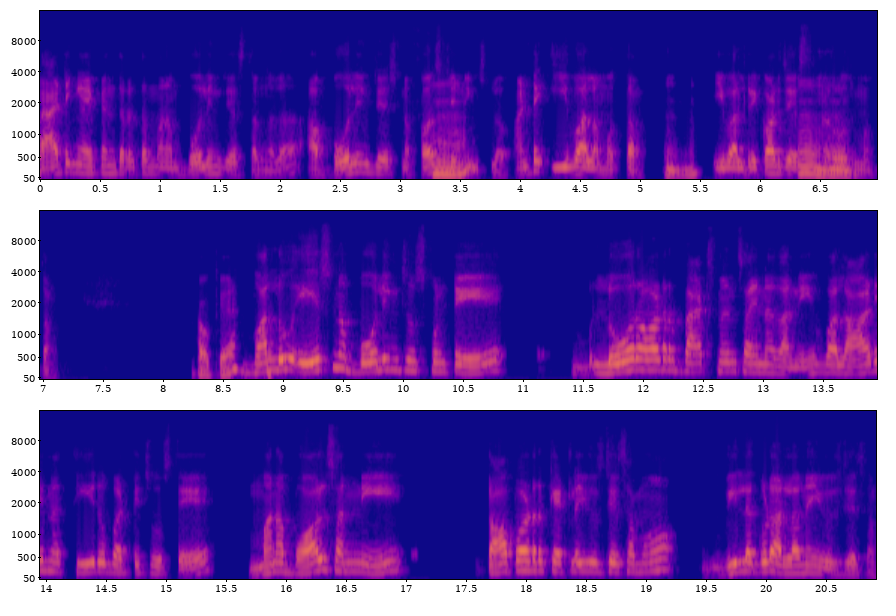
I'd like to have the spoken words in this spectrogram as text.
బ్యాటింగ్ అయిపోయిన తర్వాత మనం బౌలింగ్ చేస్తాం కదా ఆ బౌలింగ్ చేసిన ఫస్ట్. ఇన్నింగ్స్లో అంటే ఇవాళ మొత్తం ఇవాళ రికార్డ్ చేస్తున్న. రోజు మొత్తం ఓకే వాళ్ళు వేసిన బౌలింగ్ చూసుకుంటే లోవర్ ఆర్డర్ బ్యాట్స్మెన్స్ అయినా కానీ వాళ్ళు ఆడిన తీరు బట్టి చూస్తే మన బాల్స్ అన్ని టాప్ ఆర్డర్కి ఎట్లా యూజ్ చేసామో వీళ్ళకి కూడా అలానే యూజ్ చేసాం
